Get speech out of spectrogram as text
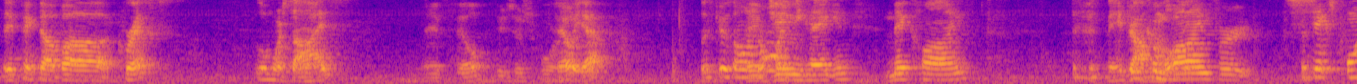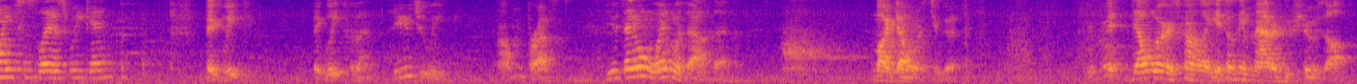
they picked up uh, Chris, a little more size. they have Phil, who's their scorer. Phil, yeah. List goes on They and have on. Jamie Hagan, Nick Klein, Name who drop combined for six points this last weekend. Big week. Big week for them. Huge week. I'm impressed. You, they don't win without that. Mike Delaware's too good. It, Delaware is kind of like it doesn't even matter who shows up.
